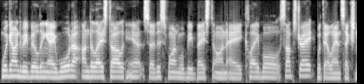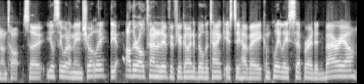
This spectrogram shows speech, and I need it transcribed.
We're going to be building a water underlay style here. So this one will be based on a clay ball substrate with our land section on top. So you'll see what I mean shortly. The other alternative if you're going to build a tank is to have a completely separated barrier.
